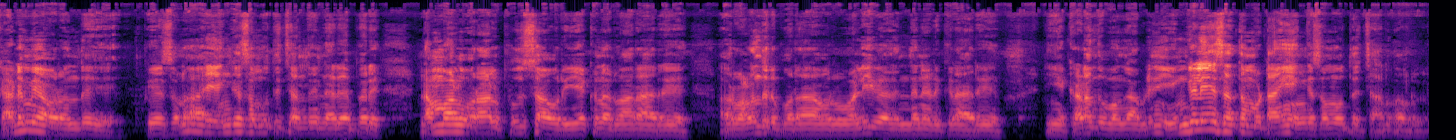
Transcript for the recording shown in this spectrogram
கடுமையாக அவர் வந்து பேசணும். எங்கள் சமூகத்தை சார்ந்த நிறைய பேர் நம்மால் ஒரு ஆள் புதுசாக ஒரு இயக்குனர் வராரு அவர் வளர்ந்துட்டு போகிறார் அவர் வழி வேதனை எடுக்கிறாரு நீங்கள் கடந்து போங்க அப்படின்னு எங்களே சத்தம் போட்டாங்க எங்கள் சமூகத்தை சார்ந்தவர்கள்.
